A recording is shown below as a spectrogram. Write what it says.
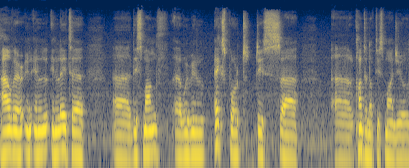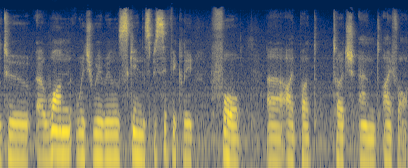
However in, in, in later uh, this month uh, we will export this uh, uh, content of this module to uh, one which we will skin specifically for uh, iPod Touch and iPhone.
